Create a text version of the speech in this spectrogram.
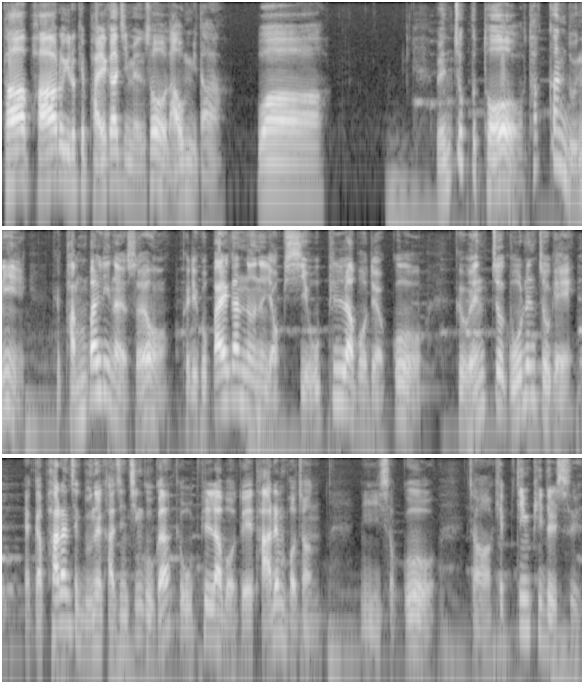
다 바로 이렇게 밝아지면서 나옵니다. 와 왼쪽부터 탁한 눈이 그 반발리나였어요. 그리고 빨간 눈은 역시 오필라버드였고 그 왼쪽 오른쪽에 약간 파란색 눈을 가진 친구가 그 오필라버드의 다른 버전이 있었고 자 캡틴 피들스.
